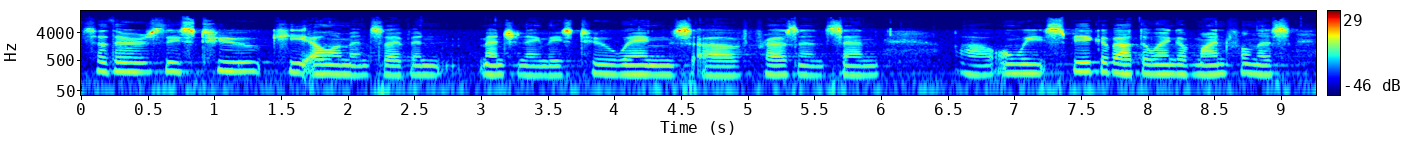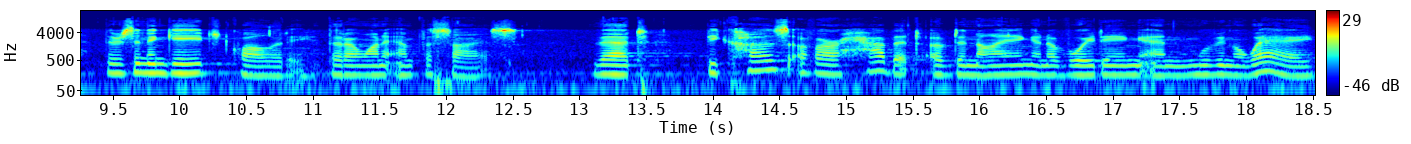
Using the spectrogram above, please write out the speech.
So there's these two key elements I've been mentioning, these two wings of presence, and uh, when we speak about the wing of mindfulness, there's an engaged quality that I want to emphasize. That because of our habit of denying and avoiding and moving away,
